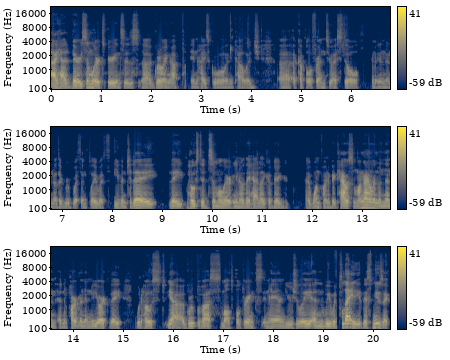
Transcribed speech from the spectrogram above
i had very similar experiences uh, growing up in high school and college uh, a couple of friends who i still am in another group with and play with even today they hosted similar you know they had like a big at one point a big house in Long Island and then an apartment in New York. They would host, yeah, a group of us, multiple drinks in hand usually, and we would play this music.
